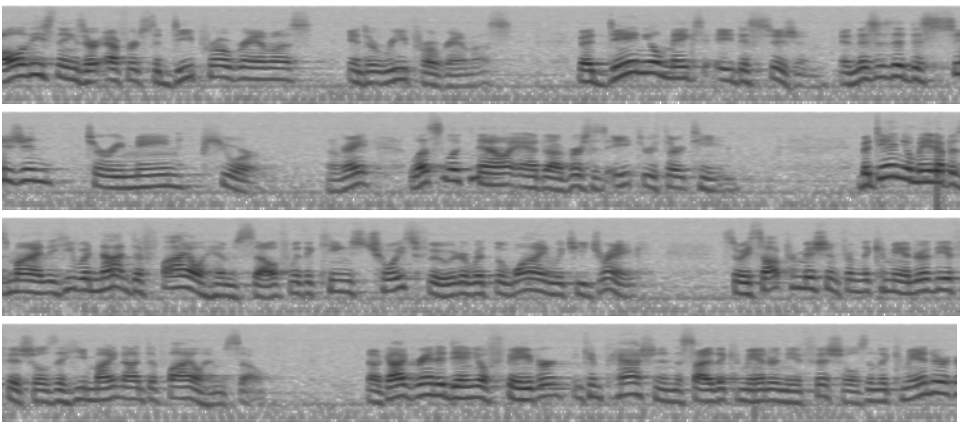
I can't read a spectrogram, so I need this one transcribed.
All of these things are efforts to deprogram us and to reprogram us. But Daniel makes a decision, and this is a decision to remain pure. All right? Let's look now at uh, verses 8 through 13. But Daniel made up his mind that he would not defile himself with the king's choice food or with the wine which he drank. So he sought permission from the commander of the officials that he might not defile himself. Now, God granted Daniel favor and compassion in the sight of the commander and the officials. And the commander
